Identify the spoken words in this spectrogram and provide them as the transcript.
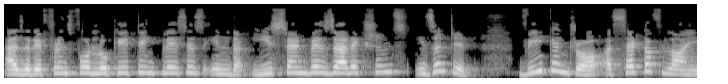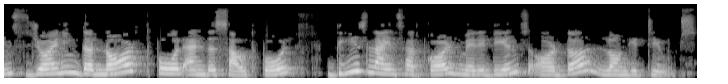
as a reference for locating places in the east and west directions, isn't it? We can draw a set of lines joining the north pole and the south pole. These lines are called meridians or the longitudes.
